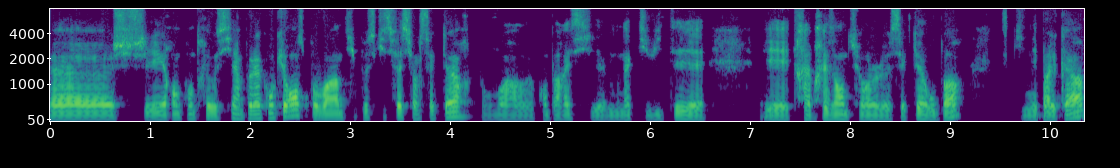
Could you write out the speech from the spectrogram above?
j'ai rencontré aussi un peu la concurrence pour voir un petit peu ce qui se fait sur le secteur, pour voir comparer si mon activité est, est, très présente sur le secteur ou pas, ce qui n'est pas le cas.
